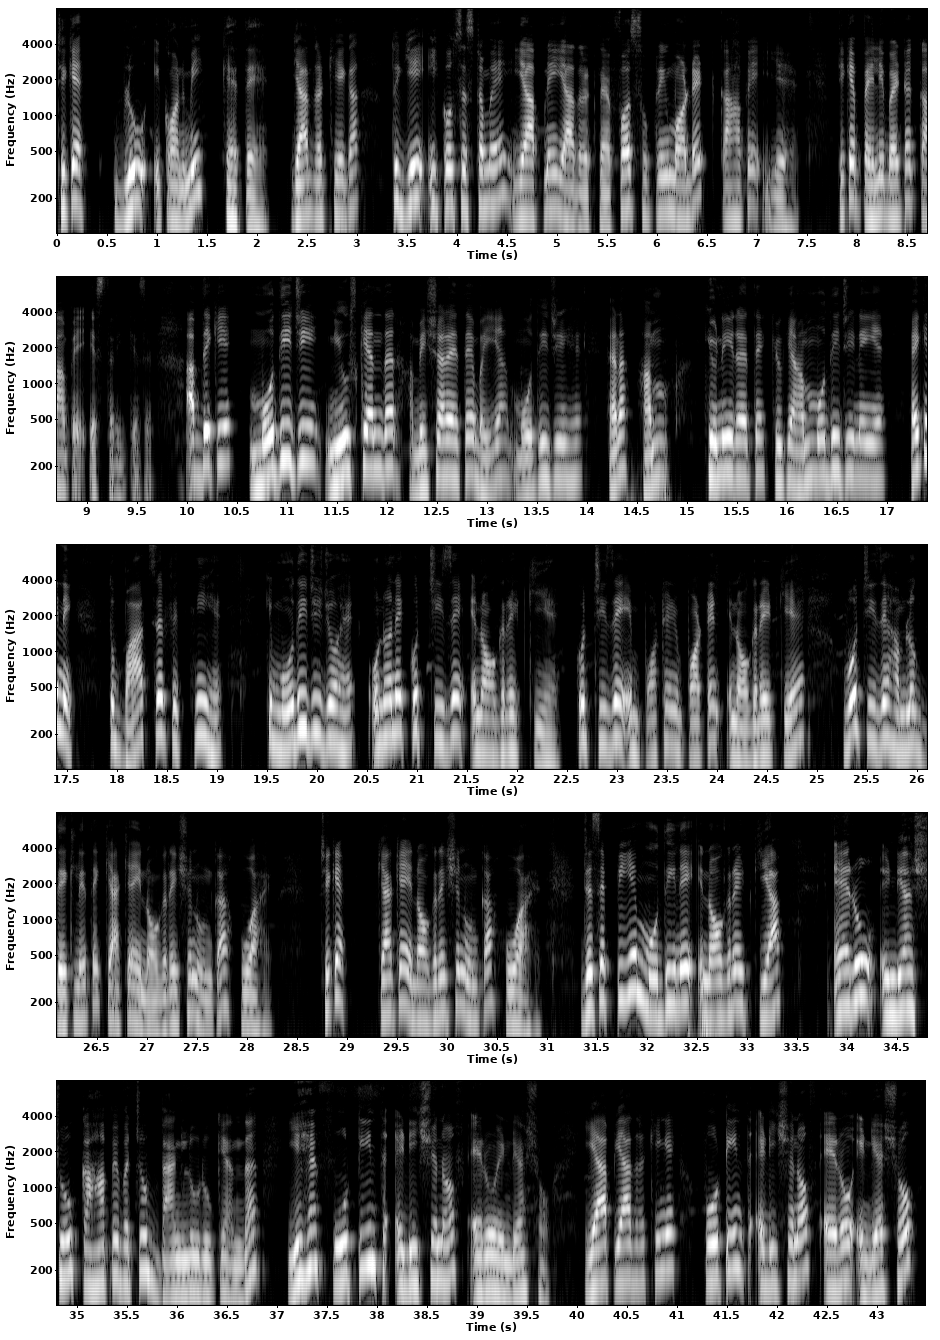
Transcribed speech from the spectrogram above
ठीक है? ब्लू इकोनॉमी कहते हैं। याद रखिएगा। तो ये इकोसिस्टम है, ये आपने याद रखना है। फ़र्स्ट सुप्रीम ऑडिट कहाँ पे? ये है। ठीक है, पहली बैठक कहाँ पे इस तरीके से। अब देखिए, मोदी जी न्यूज़ के अंदर हमेशा रहते हैं, भैया मोदी जी है है ना? हम क्यों नहीं रहते? क्योंकि हम मोदी जी नहीं है है कि नहीं? तो बात सिर्फ़ इतनी है कि मोदी जी जो है, उन्होंने कुछ चीज़ें इनाग्रेट की हैं, कुछ चीज़ें इंपॉर्टेंट इंपॉर्टेंट इनाग्रेट की है। वो चीज़ें हम लोग देख लेते क्या क्या इनाग्रेशन उनका हुआ है, ठीक है? क्या क्या इनाग्रेशन उनका हुआ है। जैसे पीएम मोदी ने इनाग्रेट किया एरो इंडिया शो कहाँ पे बच्चों? बेंगलुरु के अंदर। ये है fourteen edition of aero India show ये आप याद रखेंगे fourteen edition of aero India show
